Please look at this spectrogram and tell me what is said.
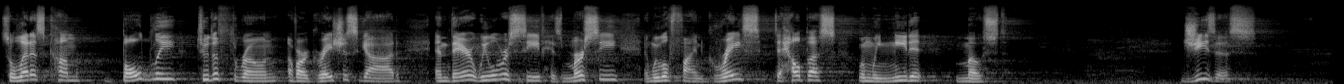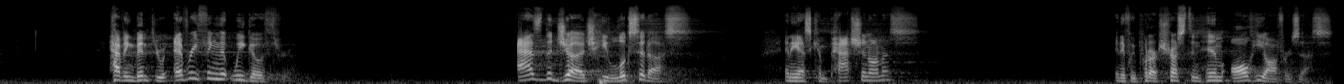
So let us come boldly to the throne of our gracious God, and there we will receive his mercy and we will find grace to help us when we need it most. Jesus having been through everything that we go through, as the judge, he looks at us and he has compassion on us. And if we put our trust in him, all he offers us,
